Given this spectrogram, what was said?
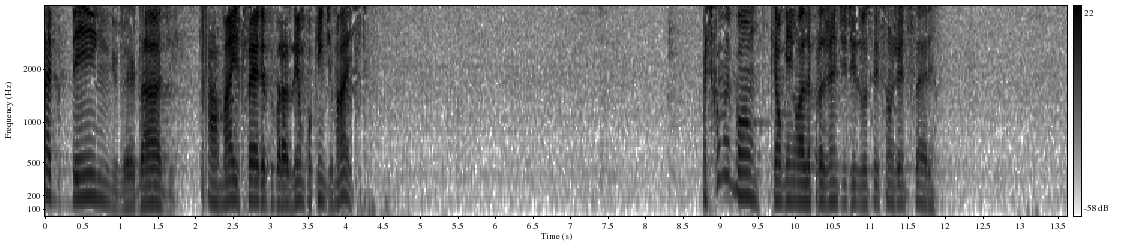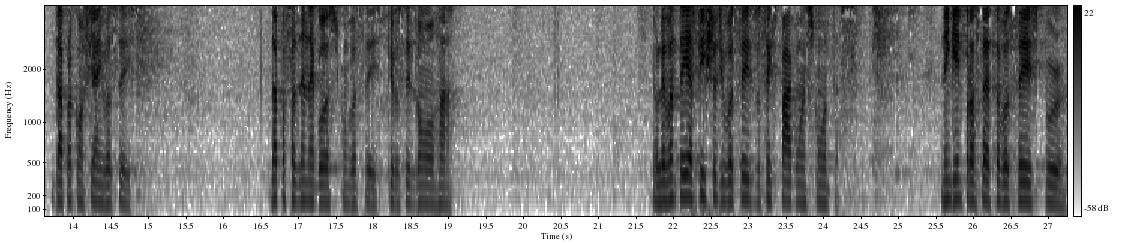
É bem verdade a mais séria do Brasil, um pouquinho demais. Mas como é bom que alguém olha para a gente e diz: vocês são gente séria. Dá para confiar em vocês. Dá para fazer negócio com vocês, porque vocês vão honrar. Eu levantei a ficha de vocês, vocês pagam as contas. Ninguém processa vocês por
